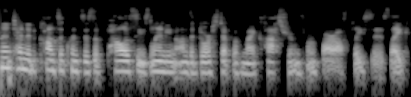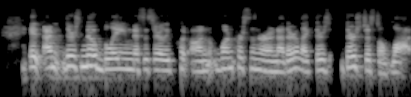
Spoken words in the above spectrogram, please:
unintended consequences of policies landing on the doorstep of my classroom from far off places. Like it I'm, there's no blame necessarily put on one person or another. Like there's there's just a lot.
